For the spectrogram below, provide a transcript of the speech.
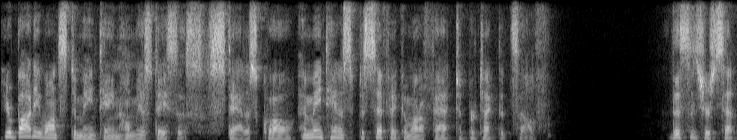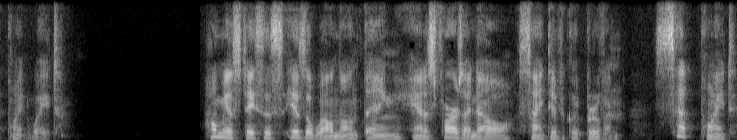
Your body wants to maintain homeostasis, status quo, and maintain a specific amount of fat to protect itself. This is your set point weight. Homeostasis is a well known thing, and as far as I know, scientifically proven. Set point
